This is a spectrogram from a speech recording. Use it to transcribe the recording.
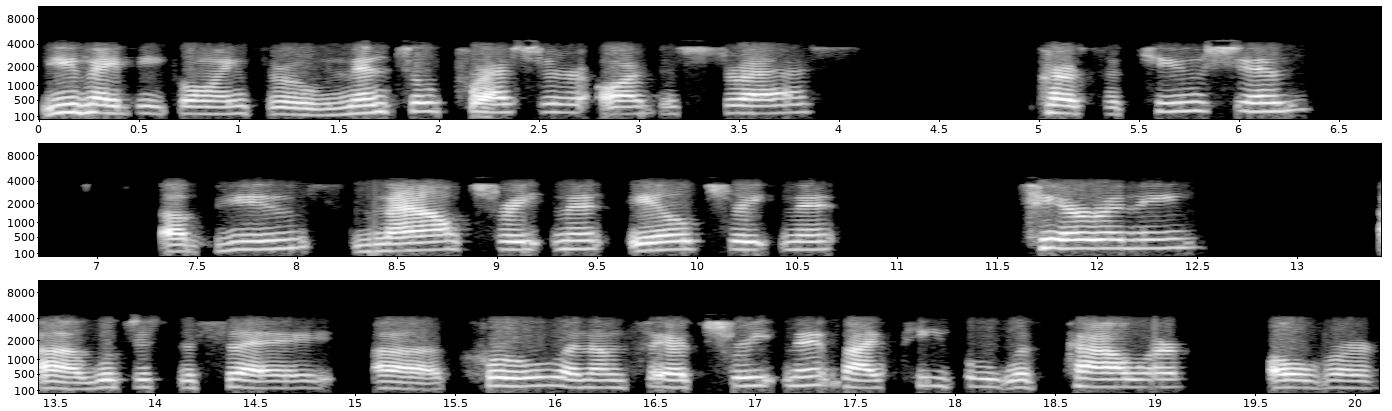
You may be going through mental pressure or distress, persecution, abuse, maltreatment, ill treatment, tyranny, uh, which is to say, uh, cruel and unfair treatment by people with power over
